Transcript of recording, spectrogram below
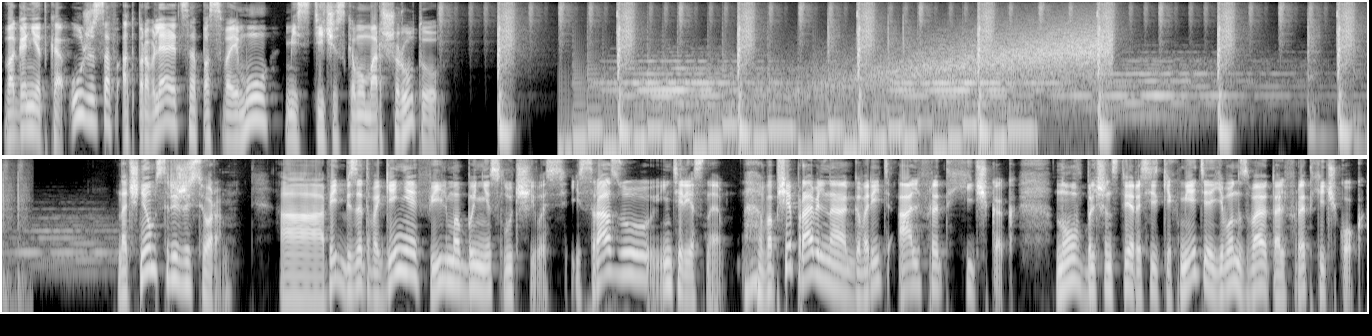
Вагонетка ужасов отправляется по своему мистическому маршруту. Начнем с режиссера. А, ведь без этого гения фильма бы не случилось. И сразу интересное. Вообще правильно говорить Альфред Хичкок, но в большинстве российских медиа его называют Альфред Хичкок.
